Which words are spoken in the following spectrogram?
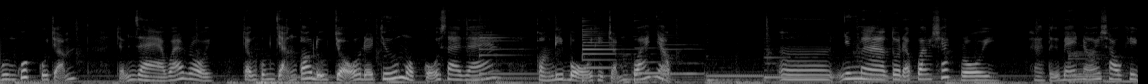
vương quốc của trẫm Trẫm già quá rồi. Trẫm cũng chẳng có đủ chỗ để chứa một cổ xa giá. Còn đi bộ thì trẫm quá nhọc. Ờ, Nhưng mà tôi đã quan sát rồi. Hàng tử bé nói sau khi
